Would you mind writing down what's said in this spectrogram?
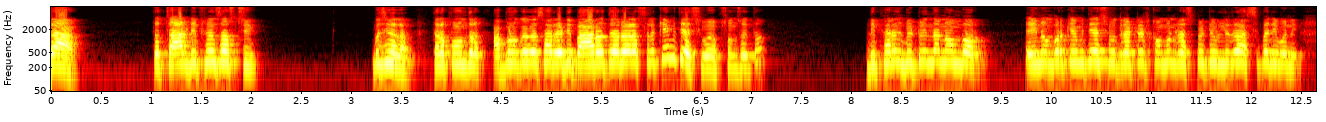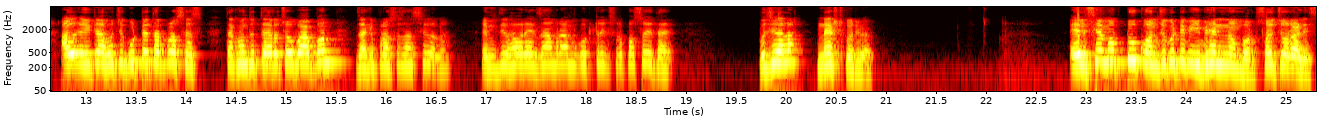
চার তো চার ডিফরেন্স আসছি বুঝিগলা তাহলে পনেরো আপনার কে স্যার এটি বার তের আসলে কেমিতি আসব অপশন সহিত ডিফরেন্স বিটুইন দ্য নম্বর এই নম্বর কেমিতি আসব গ্রেটেস্ট কমন রেসপেক্টিভলি আসিপারিবনি এইটা হচ্ছে গোটে তার প্রসেস দেখন্তু তের চৌ বাবন যাকে প্রসেস আসিগলা এমতি ভাবে এক্সামরে আমাকে ট্রিক্সর পশাই থাকে বুঝিগলা নেক্সট করিবা LCM of two consecutive even number শহে চৌরাশ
